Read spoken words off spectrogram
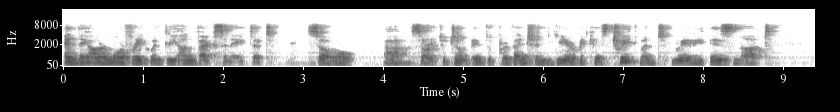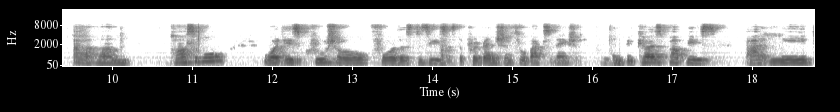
and they are more frequently unvaccinated. So, uh, sorry to jump into prevention here because treatment really is not um, possible. What is crucial for this disease is the prevention through vaccination. And because puppies uh, need,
